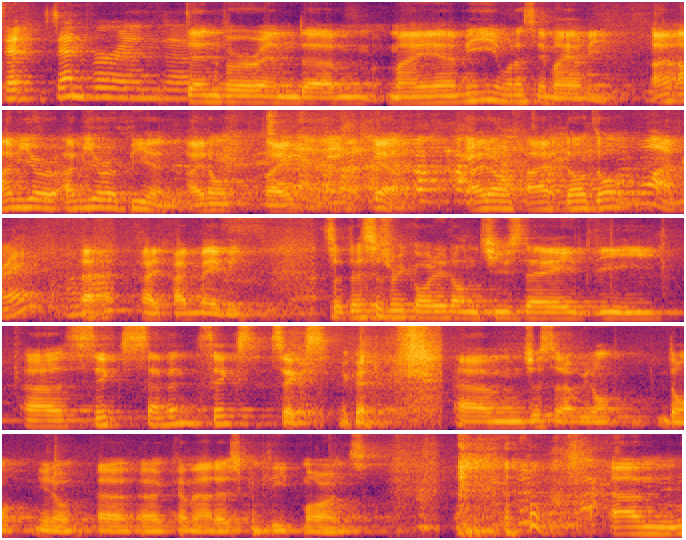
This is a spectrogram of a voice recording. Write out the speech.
De- Denver and uh, Denver and um, Miami. I want to say Miami. I, I'm Euro- I'm European. I don't like. Miami. Yeah, I don't. I don't one don't. one, right? Uh, I, I maybe. So this is recorded on Tuesday, the uh, six, seven, six, six. Okay. Um, just so that we don't don't you know uh, uh, come out as complete morons. um,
